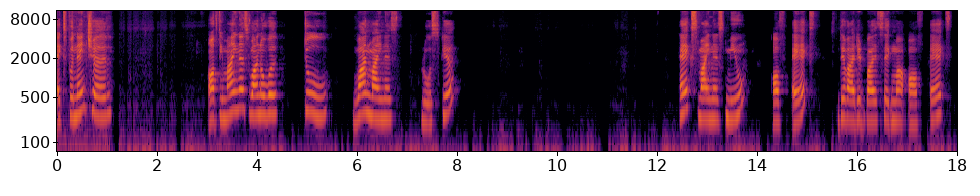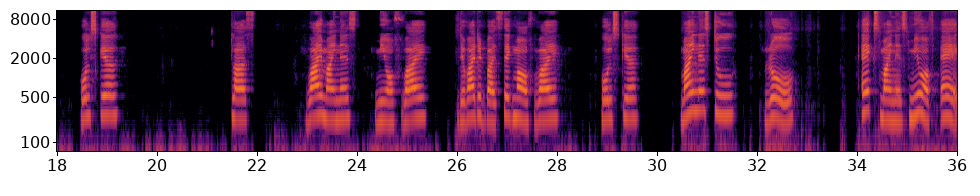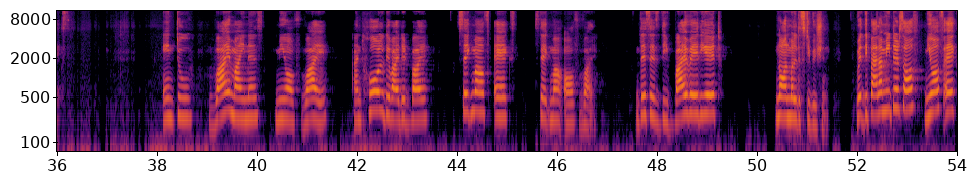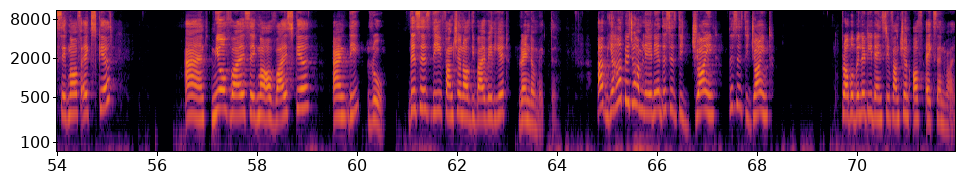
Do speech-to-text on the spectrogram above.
Exponential of the minus 1 over 2 1 minus rho square x minus mu of x divided by sigma of x whole square plus y minus mu of y divided by sigma of y whole square minus 2 rho x minus mu of x into y minus mu of y and whole divided by sigma of x sigma of y. This is the bivariate normal distribution with the parameters of mu of x sigma of x square and mu of y sigma of y square and the rho. This is the function of the bivariate random vector. अब यहाँ पे जो हम ले रहे हैं this is the joint this is the joint probability density function of x and y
